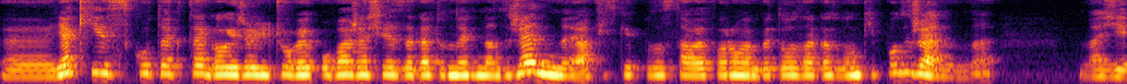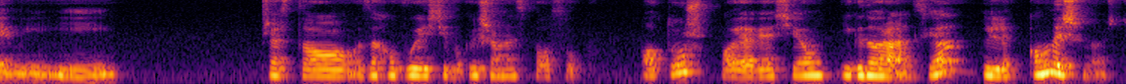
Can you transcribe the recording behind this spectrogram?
E, Jaki jest skutek tego, jeżeli człowiek uważa się za gatunek nadrzędny, a wszystkie pozostałe formy bytu za gatunki podrzędne na Ziemi i przez to zachowuje się w określony sposób? Otóż pojawia się ignorancja i lekkomyślność.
